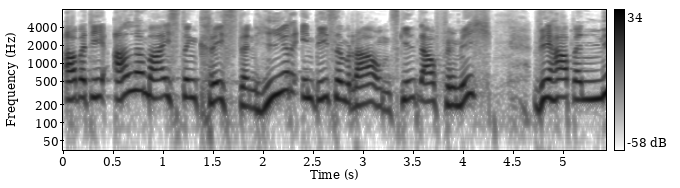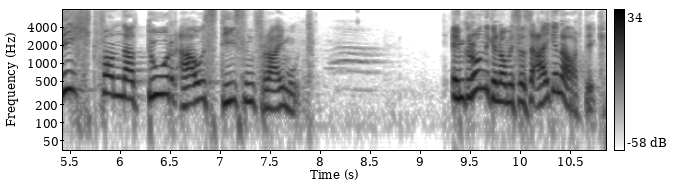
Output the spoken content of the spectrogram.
Aber die allermeisten Christen hier in diesem Raum, es gilt auch für mich, wir haben nicht von Natur aus diesen Freimut. Im Grunde genommen ist das eigenartig.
